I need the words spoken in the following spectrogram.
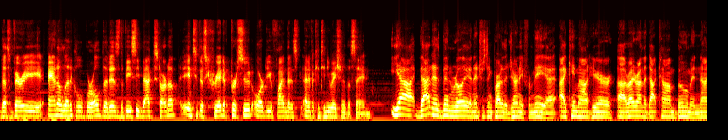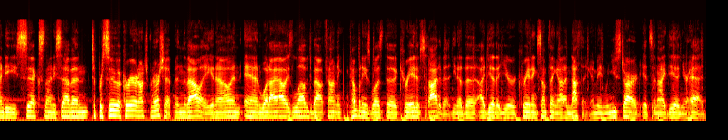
this very analytical world that is the VC backed startup into this creative pursuit, or do you find that it's kind of a continuation of the same? Yeah, that has been really an interesting part of the journey for me. I, I came out here uh, right around the dot com boom in 96, 97 to pursue a career in entrepreneurship in the Valley, you know, and, and what I always loved about founding companies was the creative side of it, you know, the idea that you're creating something out of nothing. I mean, when you start, it's an idea in your head.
